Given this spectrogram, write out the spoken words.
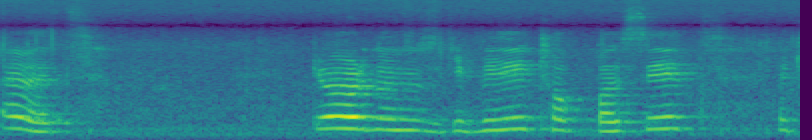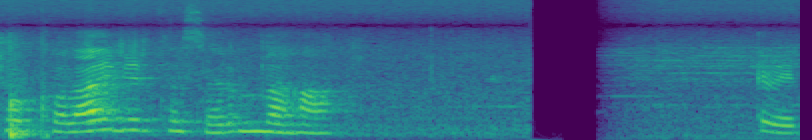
Evet. Gördüğünüz gibi çok basit ve çok kolay bir tasarım daha. Evet,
